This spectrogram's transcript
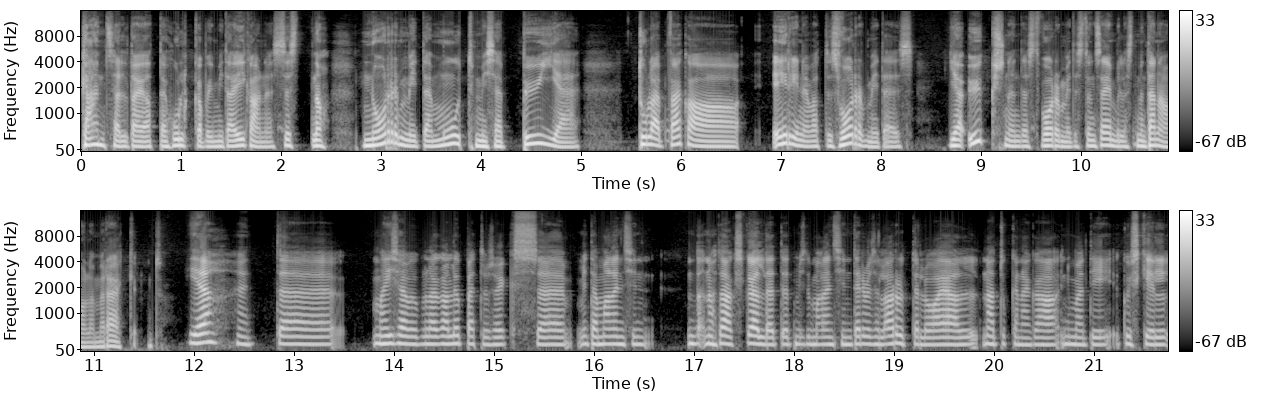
cancel dajate hulka või mida iganes, sest noh, normide muutmise püüe tuleb väga erinevates vormides ja üks nendest vormidest on see, millest me täna oleme rääkinud. jah, et äh, ma ise võib-olla ka lõpetuseks äh,, mida ma olen siin noh, tahakski öelda, et, et mida ma olen siin terve selle arutelu ajal natukene ka niimoodi kuskil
